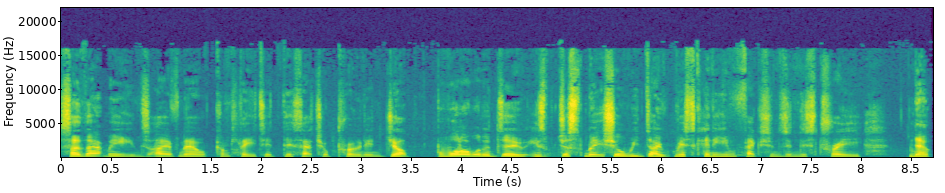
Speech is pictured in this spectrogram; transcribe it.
So that means I have now completed this actual pruning job. But what I want to do is just make sure we don't risk any infections in this tree. Now,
